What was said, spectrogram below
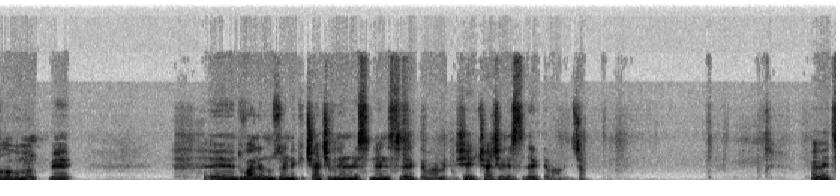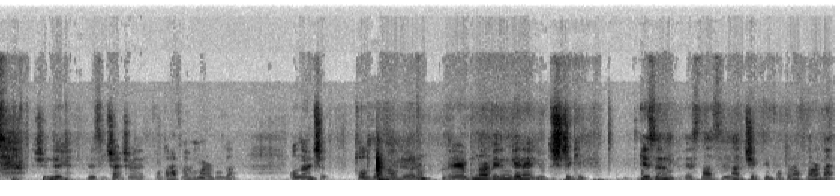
Dolabımın ve eee duvarların üzerindeki çerçevelerin resimlerini silerek devam edeceğim. Şey, çerçeveleri silerek devam edeceğim. Evet, şimdi resim çerçeve fotoğraflarım var burada. Onların tozlarını alıyorum. Eee, bunlar benim gene yurt dışı çekim gezilerim esnasında çektiğim fotoğraflardan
